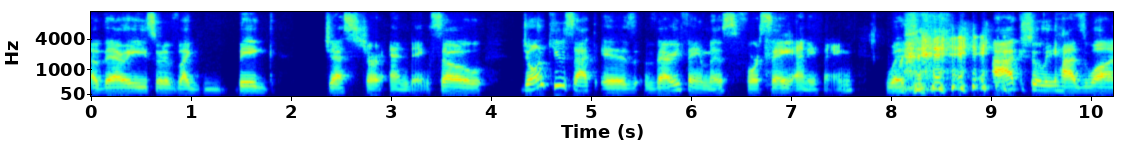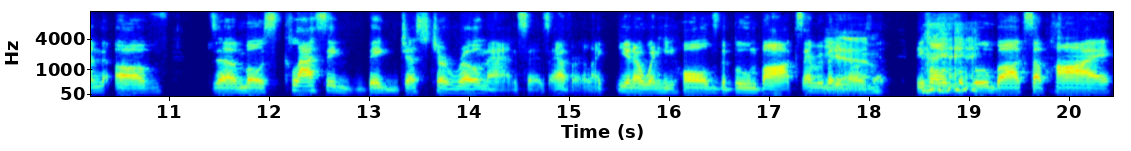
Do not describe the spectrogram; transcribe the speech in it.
a very sort of like big gesture ending. So John Cusack is very famous for Say Anything, which actually has one of the most classic big gesture romances ever. Like, you know, when he holds the boombox, everybody Yeah. knows it. He holds the boombox up high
